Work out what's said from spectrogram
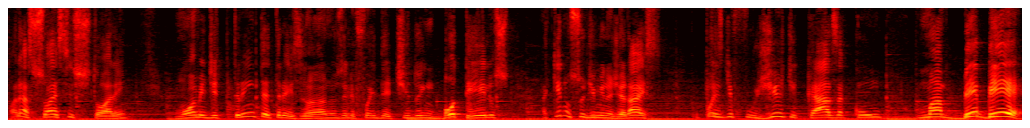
Olha só essa história, hein? Um homem de 33 anos, ele foi detido em Botelhos, aqui no sul de Minas Gerais, depois de fugir de casa com uma bebê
